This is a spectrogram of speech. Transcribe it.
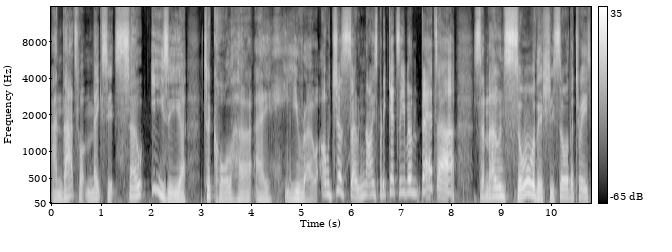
And that's what makes it so easy uh, to call her a hero. Oh, just so nice, but it gets even better. Simone saw this. She saw the tweet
